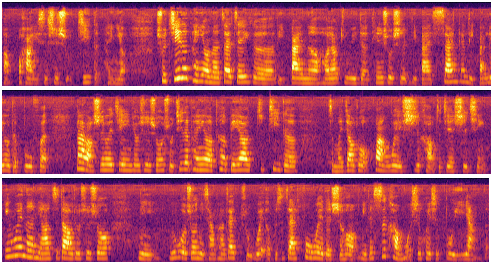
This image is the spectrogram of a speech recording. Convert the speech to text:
好，不好意思，是属鸡的朋友。属鸡的朋友呢，在这个礼拜呢，好要注意的天数是礼拜三跟礼拜六的部分。那老师会建议，就是说属鸡的朋友特别要记得怎么叫做换位思考这件事情。因为呢，你要知道，就是说你如果说你常常在主位而不是在副位的时候，你的思考模式会是不一样的。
